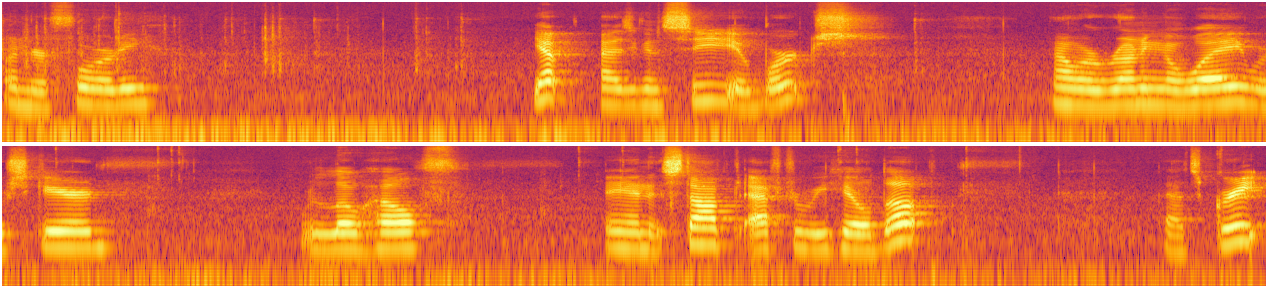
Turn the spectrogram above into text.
under 40 yep as you can see it works now we're running away we're scared we're low health. And it stopped after we healed up. That's great.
